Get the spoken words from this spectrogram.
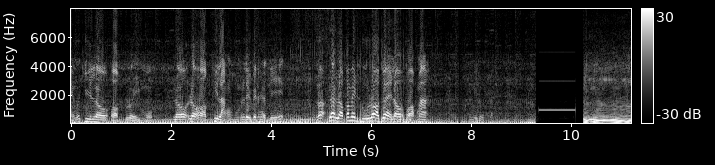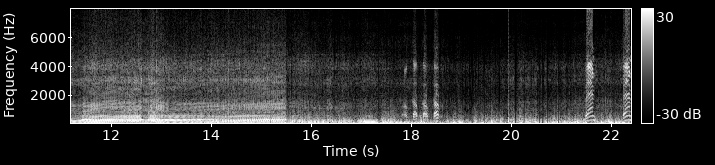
เอาใหม่เมื่อกี้เราออกเลยโมเราเราออกที่หลังมันเลยเป็นแบบนี้ แล้วแล้วเราก็ไม่ดูรอบด้วยเราออกมาไม่มีรถนะเอากลับกลับกลับแบนแบน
